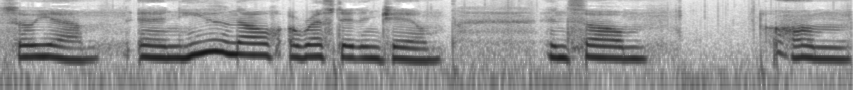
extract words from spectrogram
so yeah, and he's now arrested in jail. And so, um,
